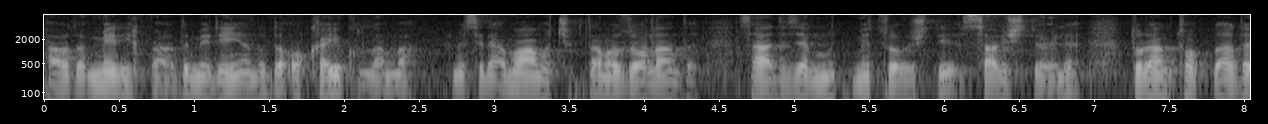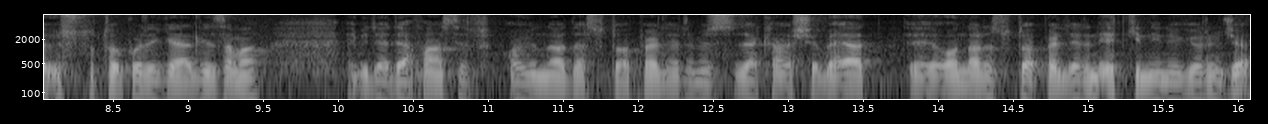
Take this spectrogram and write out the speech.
pardon Merih vardı. Merih'in yanında da Okay'ı kullanma. Mesela Mahmut çıktı ama zorlandı. Sadece Mitrovic değil, Savic de öyle. Duran toplarda üst stoperi geldiği zaman e, bir de defansif oyunlarda stoperlerimize karşı veya e, onların stoperlerin etkinliğini görünce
